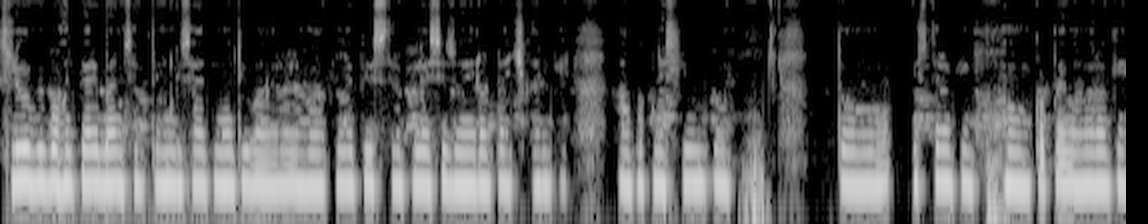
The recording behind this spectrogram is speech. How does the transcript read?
स्लीव भी बहुत प्यारे बन सकते हैं। उनके साथ मोती वगैरह लगा के या फिर इस तरह के लेसेस वगैरह टच करके आप अपने स्लीव को तो इस तरह के कपड़े वगैरह के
